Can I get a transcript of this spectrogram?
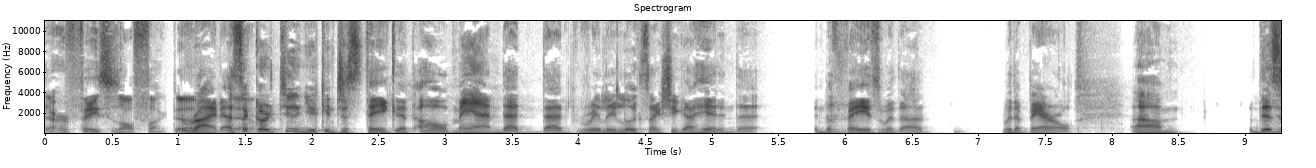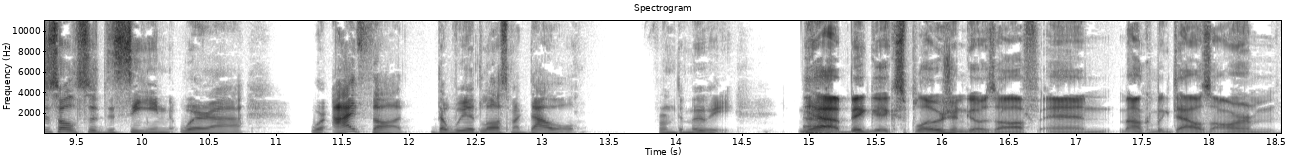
her, her face is all fucked up. Right. As a cartoon, you can just take that. Oh man, that that really looks like she got hit in the in Mm-hmm. the face with a with a barrel. Um, this is also the scene where uh, where I thought that we had lost McDowell from the movie. Yeah, a big explosion goes off, and Malcolm McDowell's arm.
